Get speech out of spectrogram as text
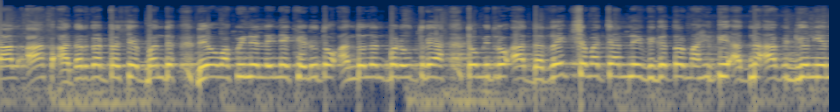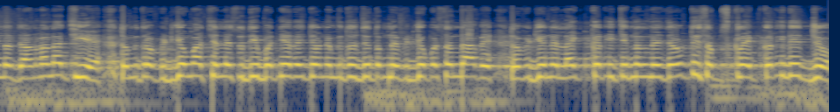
લાલ આંખ, આધાર કાર્ડ થશે બંધ દેવ માફીને લઈને ખેડૂતો આંદોલન પર ઉતર્યા. તો મિત્રો, આ દરેક સમાચારની વિગતવાર માહિતી આજના આ વિડીયોની અંદર જાણવાના છીએ. તો મિત્રો, વિડીયોમાં છેલ્લે સુધી બન્યા રહેજો અને મિત્રો, જો તમને વીડિયો પસંદ આવે તો વિડીયોને લાઈક કરી ચેનલને જરૂરથી સબસ્ક્રાઈબ કરી દેજો.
